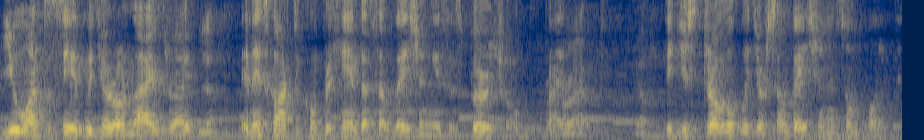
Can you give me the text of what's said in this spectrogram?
you want to see it with your own eyes, right? Yes. And it's hard to comprehend that salvation is spiritual, right? Correct. Yes. Did you struggle with your salvation at some point?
